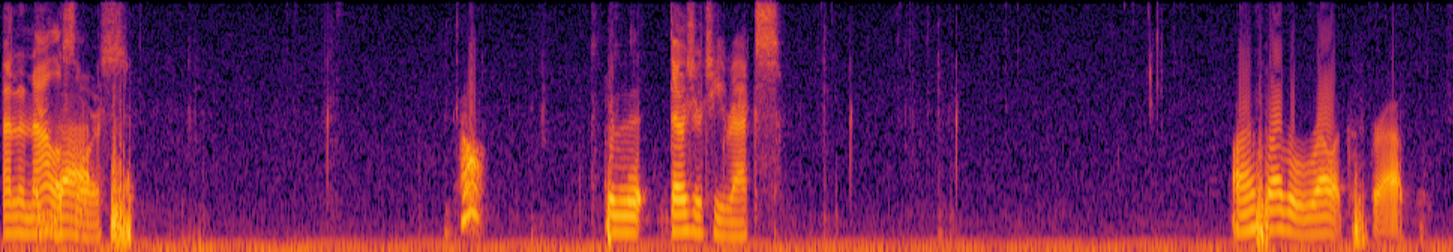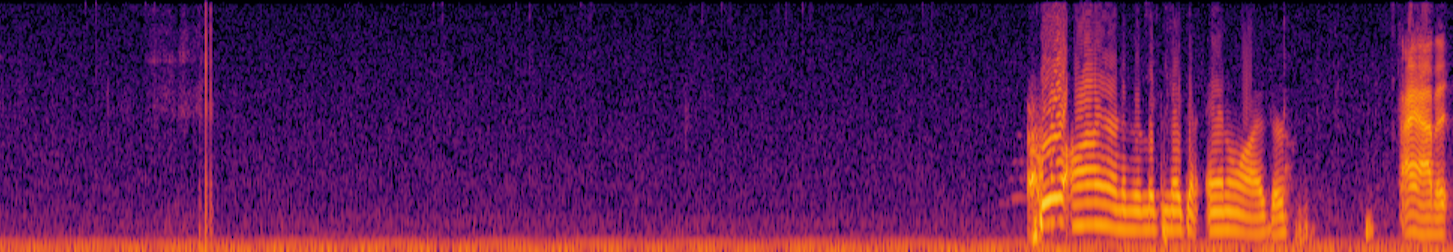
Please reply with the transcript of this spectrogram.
and an Allosaurus. Give it. There's your T-Rex. I also have a relic scrap. Four iron, and then we can make an analyzer. I have it.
